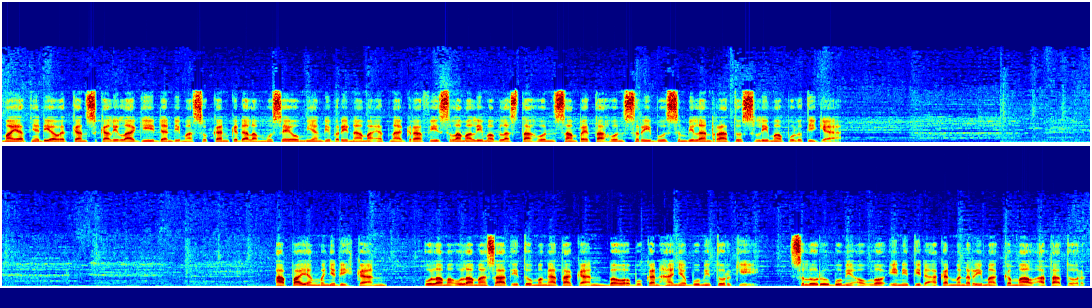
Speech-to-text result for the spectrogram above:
mayatnya diawetkan sekali lagi dan dimasukkan ke dalam museum yang diberi nama etnografi selama 15 tahun sampai tahun 1953. Apa yang menyedihkan, ulama-ulama saat itu mengatakan bahwa bukan hanya bumi Turki, seluruh bumi Allah ini tidak akan menerima Kemal Ataturk.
